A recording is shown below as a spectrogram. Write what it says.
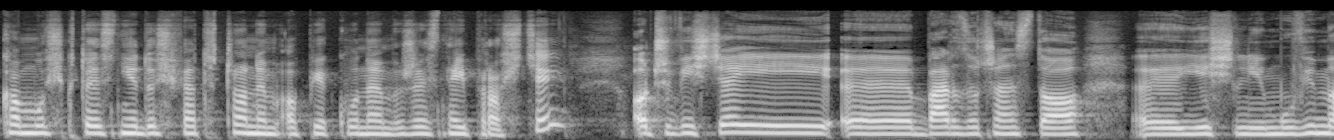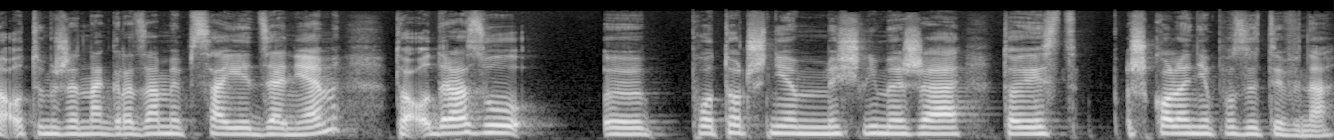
komuś, kto jest niedoświadczonym opiekunem, że jest najprościej? Oczywiście i y, bardzo często, y, jeśli mówimy o tym, że nagradzamy psa jedzeniem, to od razu potocznie myślimy, że to jest szkolenie pozytywne.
